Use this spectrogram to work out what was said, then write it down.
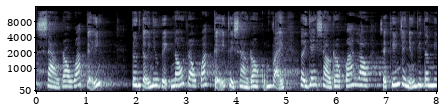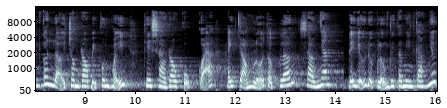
xào rau quá kỹ. Tương tự như việc nấu rau quá kỹ thì xào rau cũng vậy. Thời gian xào rau quá lâu sẽ khiến cho những vitamin có lợi trong rau bị phân hủy. Khi xào rau củ quả, hãy chọn lửa thật lớn, xào nhanh để giữ được lượng vitamin cao nhất.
